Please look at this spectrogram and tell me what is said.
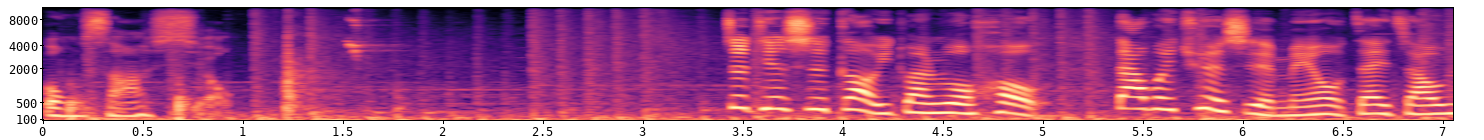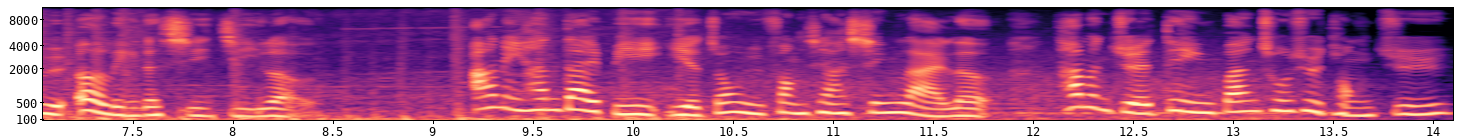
攻杀小。这件事告一段落后，大卫确实也没有再遭遇恶灵的袭击了。阿尼和黛比也终于放下心来了，他们决定搬出去同居。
